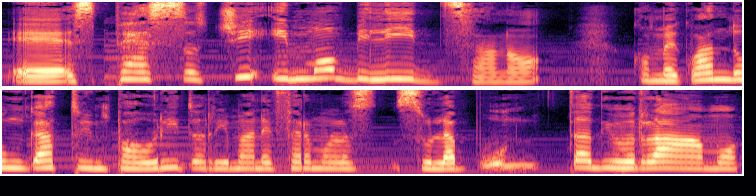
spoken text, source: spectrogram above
eh, spesso ci immobilizzano come quando un gatto impaurito rimane fermo sulla punta di un ramo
